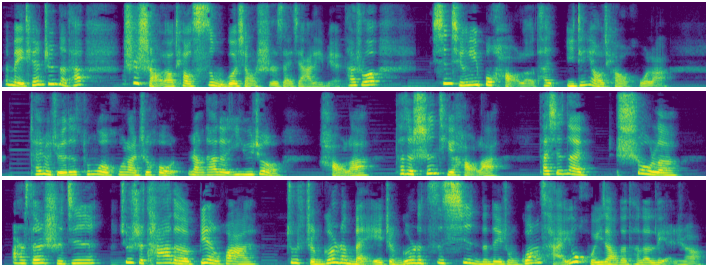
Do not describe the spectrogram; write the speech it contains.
他每天真的，他至少要跳四五个小时在家里面。他说，心情一不好了，他一定要跳呼啦。他就觉得通过呼啦之后，让他的抑郁症好了，他的身体好了，他现在瘦了二三十斤，就是他的变化，就是整个的美，整个的自信的那种光彩又回到了他的脸上，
